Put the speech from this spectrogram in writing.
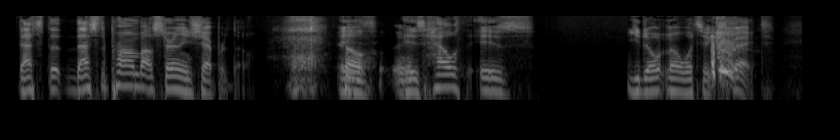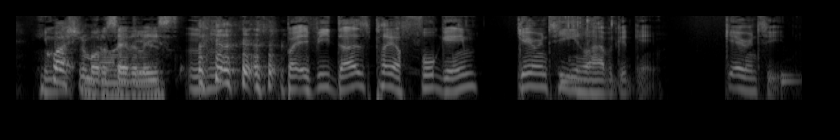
That's the that's the problem about Sterling Shepard though. His, Health. his health is you don't know what to expect. He might- Questionable to no say the idea. least. Mm-hmm. but if he does play a full game, guarantee he'll have a good game. Guaranteed.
